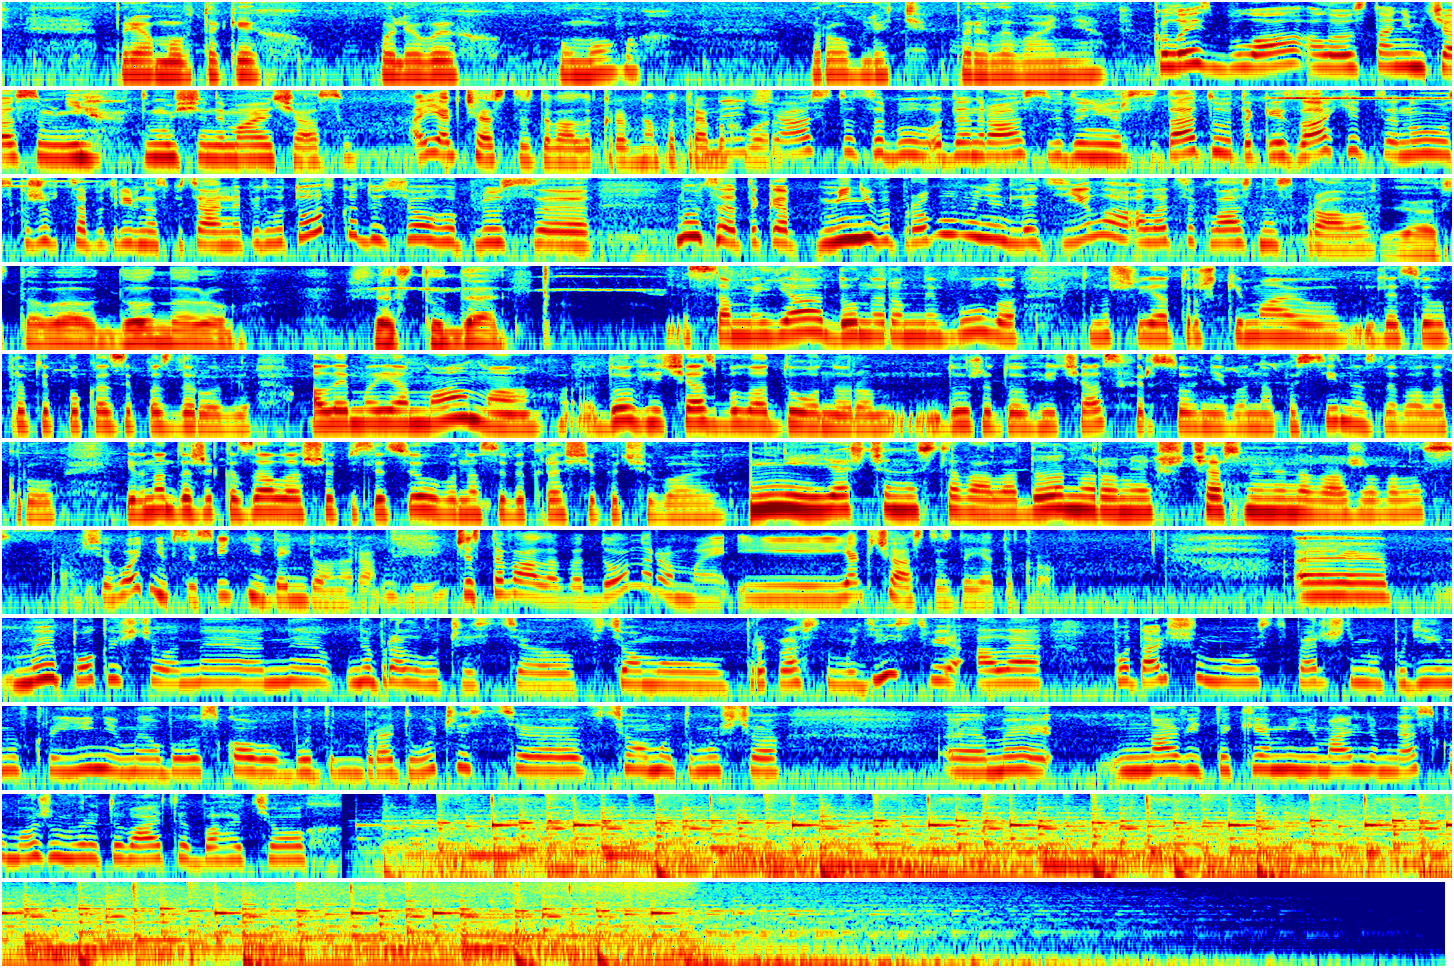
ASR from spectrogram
прямо в таких польових умовах роблять переливання. Колись було, але останнім часом ні, тому що немає часу. А як часто здавали кров на потреби Не хворих? часто це був один раз від університету. Такий захід. Ну скажу, це потрібна спеціальна підготовка до цього. Плюс е, ну це таке міні-випробування для тіла, але це класна справа. Я ставав донором ще студент. Саме я донором не було, тому що я трошки маю для цього протипокази по здоров'ю. Але моя мама довгий час була донором. Дуже довгий час в Херсоні вона постійно здавала кров. І вона навіть казала, що після цього вона себе краще почуває. Ні, я ще не ставала донором, якщо чесно, не наважувалась. Сьогодні Всесвітній день донора. Чи ставали ви донорами і як часто здаєте кров? Е, Ми поки що не, не, не брали участь е, в цьому прекрасному дійстві, але в подальшому з теперішніми подіями в країні ми обов'язково будемо брати участь е, в цьому, тому що е, ми навіть таким мінімальним внеском можемо врятувати багатьох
